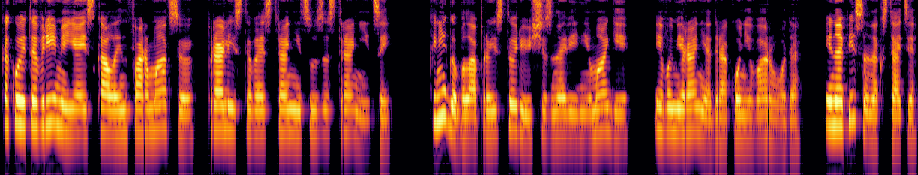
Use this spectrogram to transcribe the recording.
Какое-то время я искала информацию, пролистывая страницу за страницей. Книга была про историю исчезновения магии и вымирания драконьего рода. И написана, кстати,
